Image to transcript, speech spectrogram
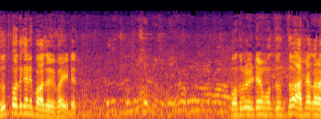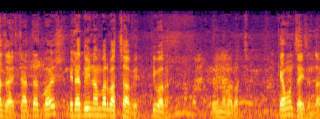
দুধ কতখানি পাওয়া যাবে ভাই এটার? পনেরো লিটার মতন তো আশা করা যায়। চার দাঁত বয়স এটা দুই নাম্বার বাচ্চা হবে। কি বলেন? দুই নাম্বার বাচ্চা। কেমন চাইছেন দা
